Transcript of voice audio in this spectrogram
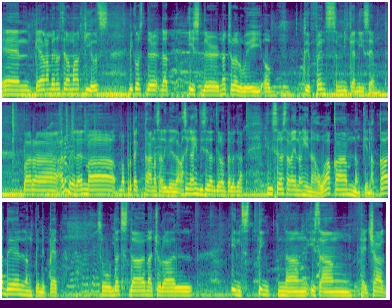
and kaya nga meron silang mga kills because there that is their natural way of defense mechanism para ano mo yan ma maprotektahan ang sarili nila kasi nga hindi sila ganoon talaga hindi sila sanay ng hinahawakan ng kinakadel ng pinipet So that's the natural instinct ng isang hedgehog.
